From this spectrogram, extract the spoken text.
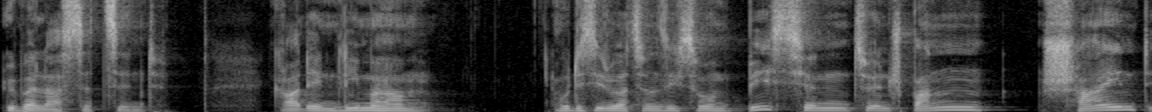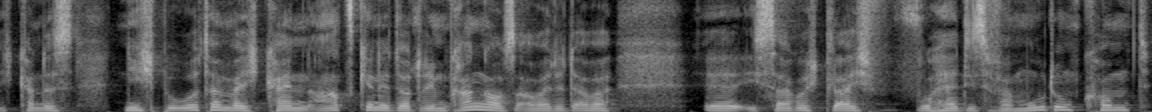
überlastet sind. Gerade in Lima, wo die Situation sich so ein bisschen zu entspannen scheint, ich kann das nicht beurteilen, weil ich keinen Arzt kenne, der dort im Krankenhaus arbeitet, aber äh, ich sage euch gleich, woher diese Vermutung kommt,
